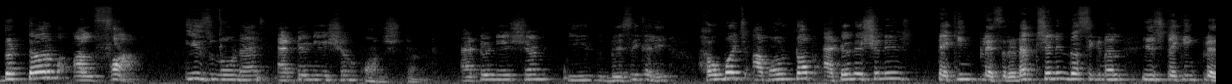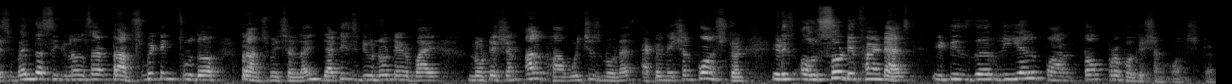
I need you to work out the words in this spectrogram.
The term alpha is known as attenuation constant. Attenuation is basically how much amount of attenuation is taking place, reduction in the signal is taking place when the signals are transmitting through the transmission line that is denoted by notation alpha which is known as attenuation constant. It is also defined as it is the real part of propagation constant.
